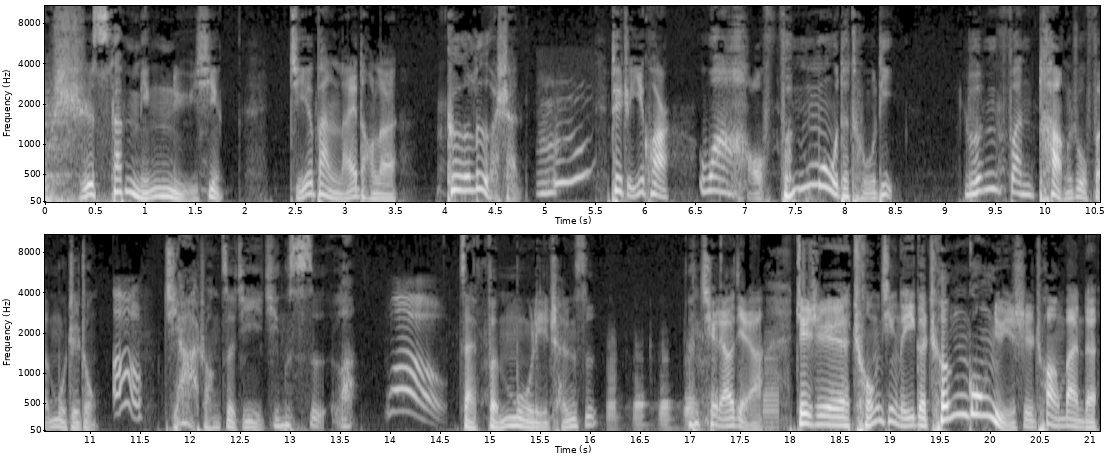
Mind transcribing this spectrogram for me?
有十三名女性结伴来到了歌乐山，对着一块挖好坟墓的土地，轮番躺入坟墓之中，假装自己已经死了。在坟墓里沉思。据了解啊，这是重庆的一个成功女士创办的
